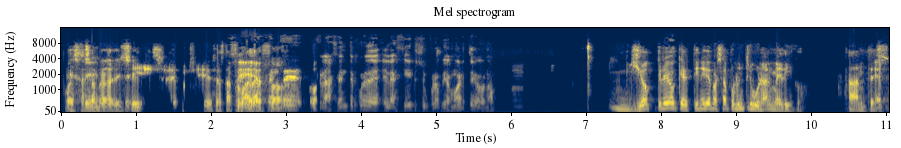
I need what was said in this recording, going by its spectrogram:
Pues sí, sí, sí, esa está aprobada. ¿La gente puede elegir su propia muerte o no? Yo creo que tiene que pasar por un tribunal médico antes.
